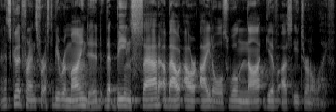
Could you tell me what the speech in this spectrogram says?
And it's good, friends, for us to be reminded that being sad about our idols will not give us eternal life.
